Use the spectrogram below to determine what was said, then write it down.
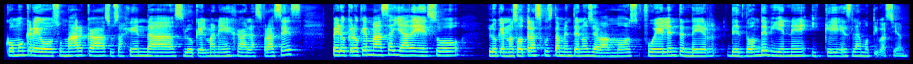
cómo creó su marca, sus agendas, lo que él maneja, las frases pero creo que más allá de eso, lo que nosotras justamente nos llevamos fue el entender de dónde viene y qué es la motivación.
